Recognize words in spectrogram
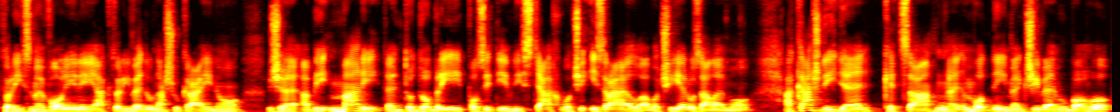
ktorých sme volili a ktorí vedú našu krajinu, že aby mali tento dobrý, pozitívny vzťah voči Izraelu a voči Jeruzalému. A každý deň, keď sa modlíme k živému Bohu,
